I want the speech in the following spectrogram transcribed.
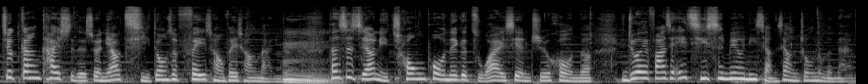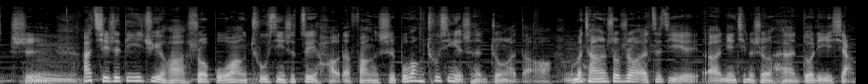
就刚开始的时候，你要启动是非常非常难的。嗯。但是只要你冲破那个阻碍线。之后呢，你就会发现，哎，其实没有你想象中那么难。是啊，其实第一句哈说不忘初心是最好的方式，不忘初心也是很重要的哦。我们常常说说呃自己呃年轻的时候很多理想，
